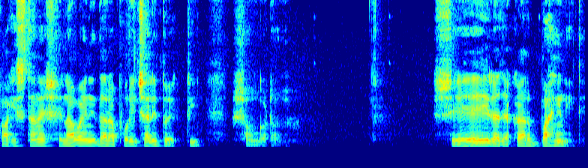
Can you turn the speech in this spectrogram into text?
পাকিস্তানের সেনাবাহিনী দ্বারা পরিচালিত একটি সংগঠন। সেই রাজাকার বাহিনীতে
